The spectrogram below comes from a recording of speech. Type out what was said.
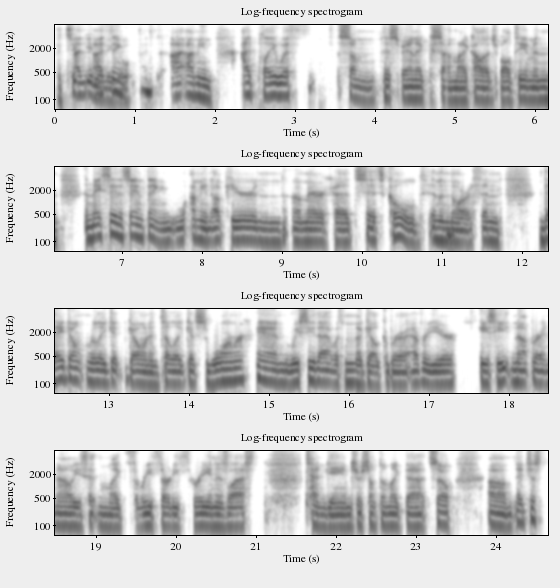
particularly. I, I think. I, I, mean, I play with some Hispanics on my college ball team, and and they say the same thing. I mean, up here in America, it's it's cold in the north, and they don't really get going until it gets warmer. And we see that with Miguel Cabrera every year. He's heating up right now. He's hitting like 333 in his last 10 games or something like that. So um, it just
